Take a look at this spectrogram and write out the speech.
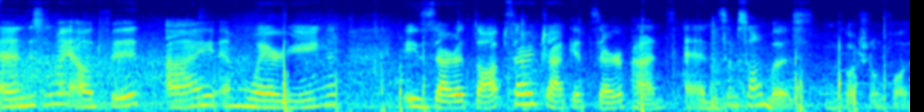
and this is my outfit. I am wearing a zara top zara jacket zara pants and some sambas. Oh my gosh don't fall.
